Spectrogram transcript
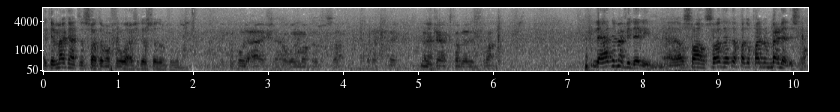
لكن ما كانت الصلاة المفروضة عشان كانت الصلاة المفروضة. تقول عائشة أول ما كانت الصلاة فرحتين نعم. هل كانت قبل الإسراء؟ لا هذا ما في دليل. الصلاة الصلاة هذا قد يقال بعد الإسراء.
